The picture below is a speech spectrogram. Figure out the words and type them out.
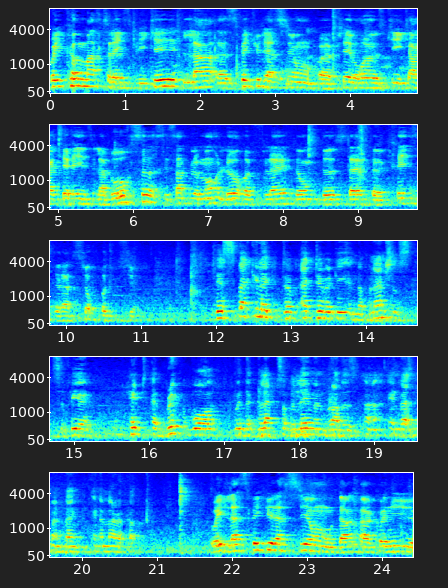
Oui, comme Marx l'a expliqué, la euh, spéculation euh, fiévreuse qui caractérise la bourse, c'est simplement le reflet donc de cette euh, crise de la surproduction. This speculative activity in the financial sphere hit a brick wall with the collapse of the Lehman Brothers uh, investment bank in America. Oui, la spéculation a connu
